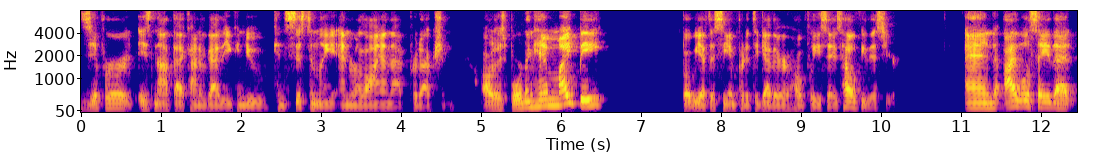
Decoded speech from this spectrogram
Zipperer is not that kind of guy that you can do consistently and rely on that production. Arlis Boardingham might be, but we have to see him put it together. Hopefully, he stays healthy this year. And I will say that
